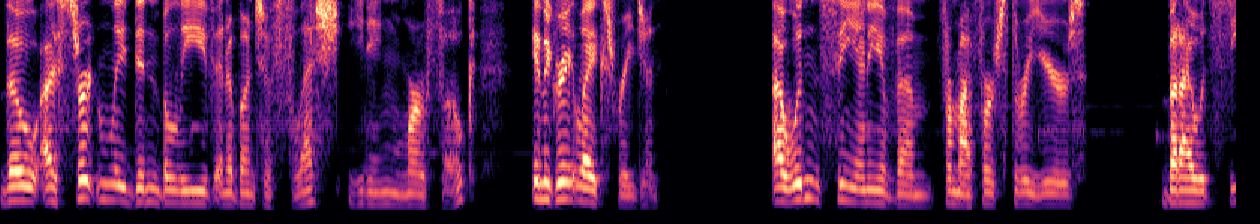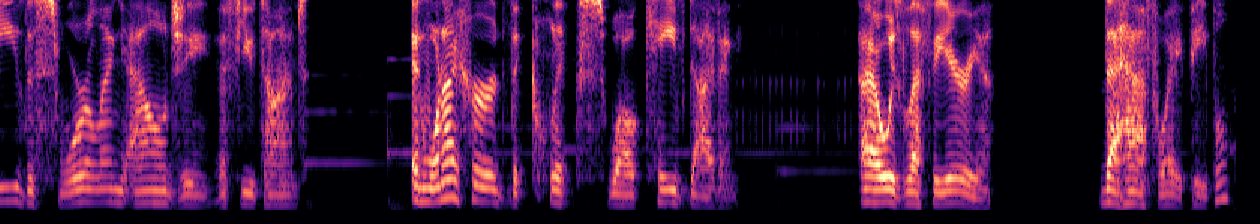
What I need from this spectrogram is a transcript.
Though I certainly didn't believe in a bunch of flesh eating merfolk in the Great Lakes region. I wouldn't see any of them for my first three years, but I would see the swirling algae a few times. And when I heard the clicks while cave diving, I always left the area. The halfway people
